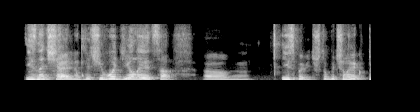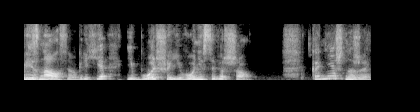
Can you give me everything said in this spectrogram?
Изначально для чего делается э, исповедь? Чтобы человек признался в грехе и больше его не совершал. Конечно же,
